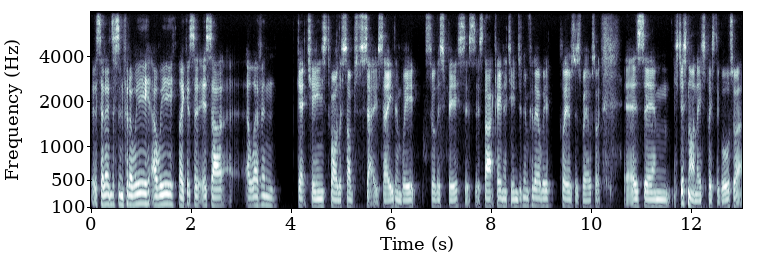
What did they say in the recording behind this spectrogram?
It's horrendous, and for away, away, like it's a it's a eleven get changed while the subs sit outside and wait. So the space, it's, it's that kind of changing room for the away players as well. So it is, um, it's just not a nice place to go. So I,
